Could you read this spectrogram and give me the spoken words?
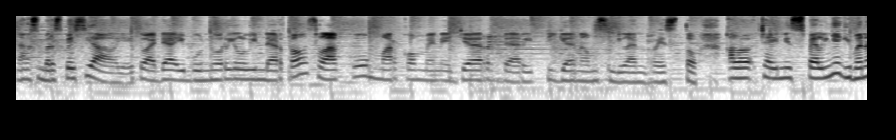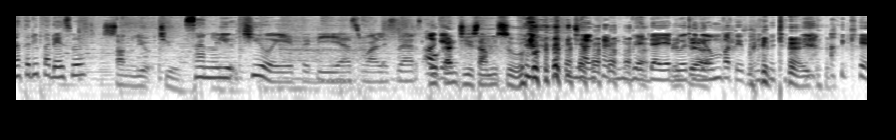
narasumber spesial yaitu ada Ibu Nuril Windarto selaku Markom Manager dari 369 Resto Kalau Chinese spellingnya gimana tadi Pak Deswe? San Liuchu. San Liu Chiu itu dia Smart Listeners Oke Bukan Ji Samsu. jangan beda ya Beda. 234 itu. Oke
